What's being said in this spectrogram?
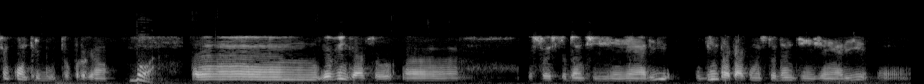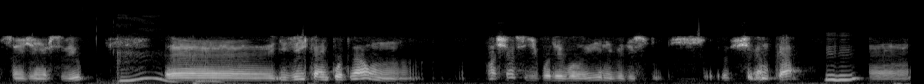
ser um contributo ao programa. Boa. Eh, eu vim cá, sou, eh, eu sou estudante de engenharia, vim para cá como estudante de engenharia, eh, sou engenheiro civil, Eh, e vi cá em Portugal um- uma chance de poder evoluir a nível de estudos. Chegando cá, eh,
